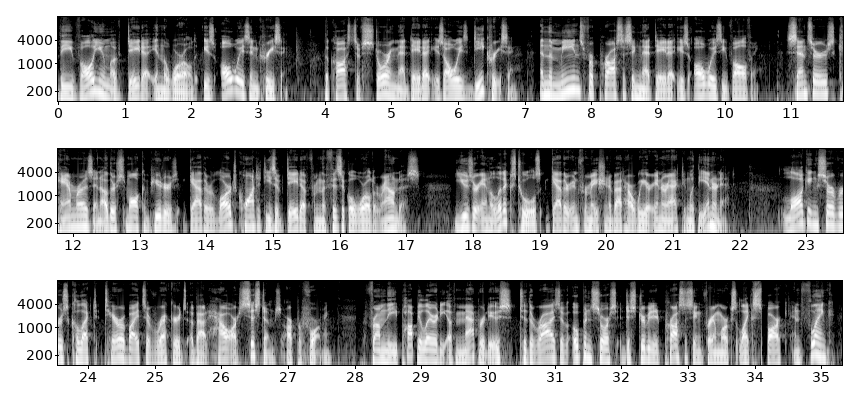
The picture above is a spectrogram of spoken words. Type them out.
The volume of data in the world is always increasing. The cost of storing that data is always decreasing. And the means for processing that data is always evolving. Sensors, cameras, and other small computers gather large quantities of data from the physical world around us. User analytics tools gather information about how we are interacting with the internet. Logging servers collect terabytes of records about how our systems are performing. From the popularity of MapReduce to the rise of open source distributed processing frameworks like Spark and Flink,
